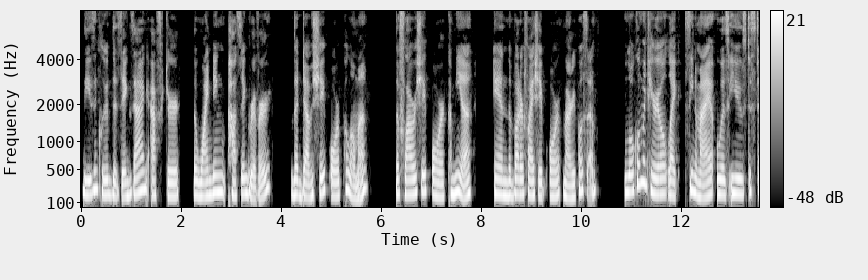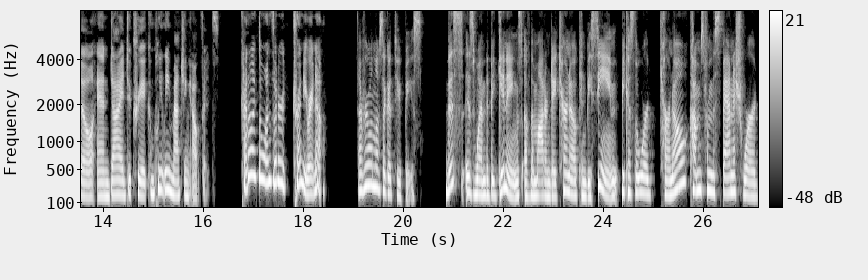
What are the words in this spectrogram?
These include the zigzag after the winding Pasig River, the dove shape or paloma, the flower shape or camilla, and the butterfly shape or mariposa. Local material like sinamay was used still and dyed to create completely matching outfits. Kind of like the ones that are trendy right now. Everyone loves a good two piece. This is when the beginnings of the modern day terno can be seen because the word terno comes from the Spanish word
